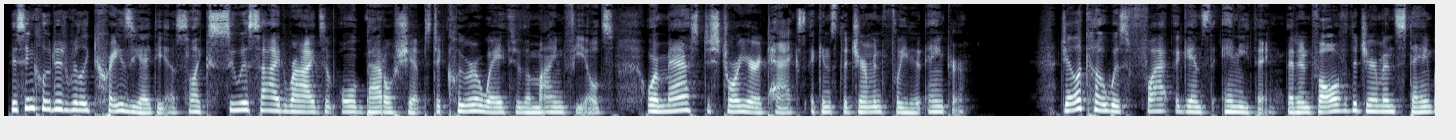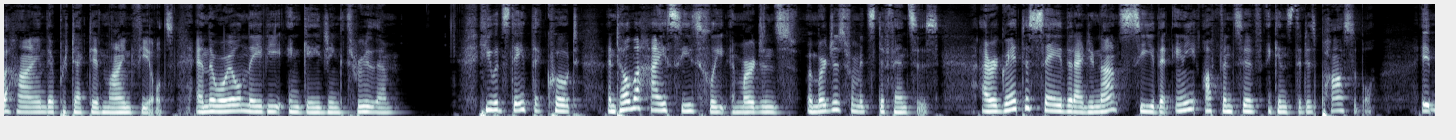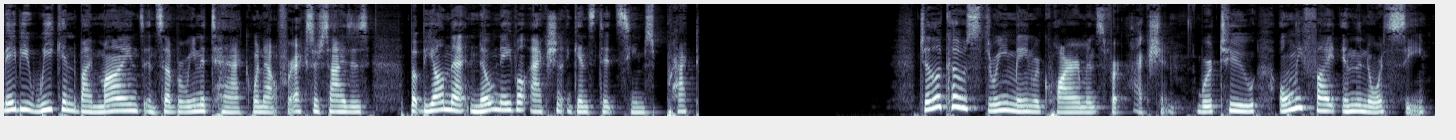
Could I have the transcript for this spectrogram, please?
This included really crazy ideas like suicide rides of old battleships to clear a way through the minefields, or mass destroyer attacks against the German fleet at anchor. Jellicoe was flat against anything that involved the Germans staying behind their protective minefields and the Royal Navy engaging through them. He would state that, quote, until the high seas fleet emerges, emerges from its defenses, I regret to say that I do not see that any offensive against it is possible, it may be weakened by mines and submarine attack when out for exercises, but beyond that, no naval action against it seems practical. Jellicoe's three main requirements for action were to only fight in the North Sea,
